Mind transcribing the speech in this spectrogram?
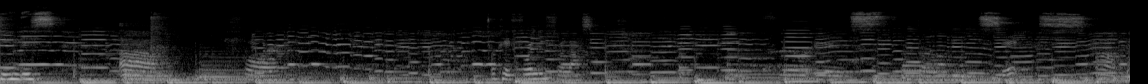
You're this. Um, for okay, four leaf for last. Four is thirty-six. Um,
